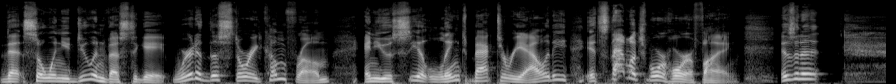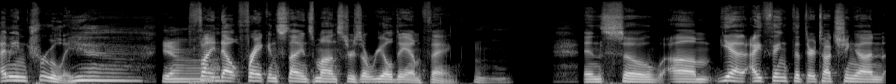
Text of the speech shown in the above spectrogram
that so when you do investigate, where did this story come from? And you see it linked back to reality, it's that much more horrifying, isn't it? I mean, truly. Yeah, yeah. Find out Frankenstein's monster's a real damn thing. Mhm. And so, um, yeah, I think that they're touching on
